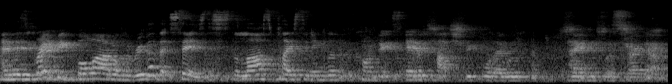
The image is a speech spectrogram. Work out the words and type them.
And there's a great big bollard on the river that says this is the last place in England that the convicts ever touched before they were taken to Australia.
